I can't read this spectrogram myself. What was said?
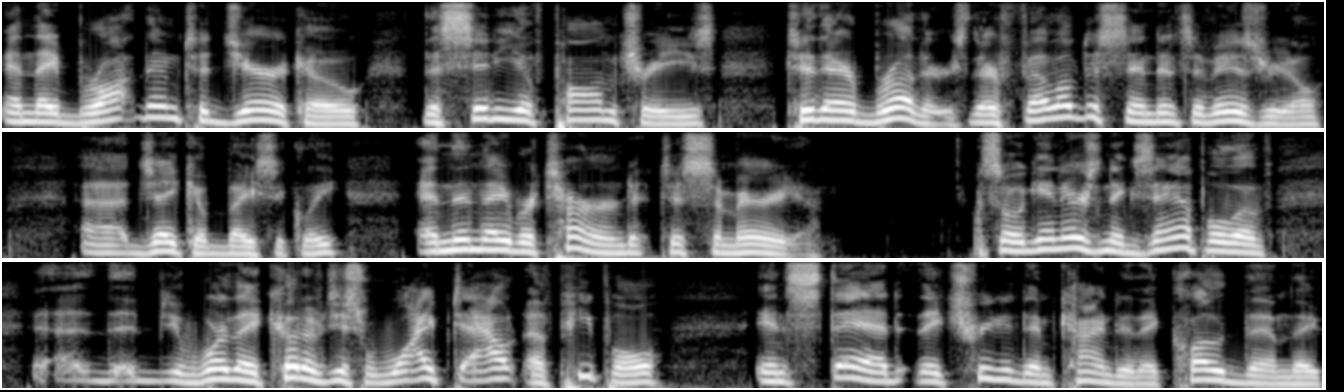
and they brought them to Jericho, the city of palm trees, to their brothers, their fellow descendants of Israel, uh, Jacob basically, and then they returned to Samaria. So again, there's an example of uh, where they could have just wiped out of people. Instead, they treated them kindly. They clothed them. They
